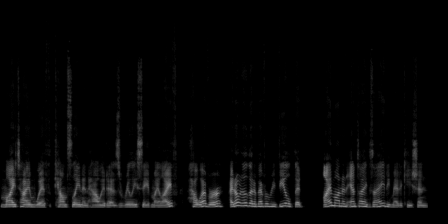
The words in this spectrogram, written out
my time with counseling and how it has really saved my life. However, I don't know that I've ever revealed that I'm on an anti-anxiety medication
